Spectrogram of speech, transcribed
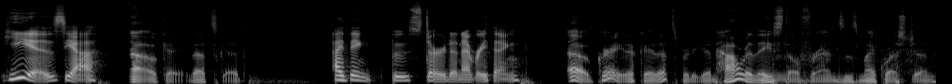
He is, yeah. Oh, okay, that's good. I think boosted and everything. Oh, great. Okay, that's pretty good. How are they Mm. still friends? Is my question.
